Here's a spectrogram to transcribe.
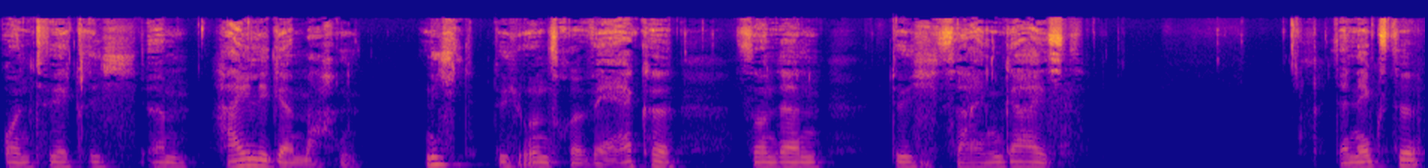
und wirklich ähm, heiliger machen. Nicht durch unsere Werke, sondern durch seinen Geist. Der nächste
